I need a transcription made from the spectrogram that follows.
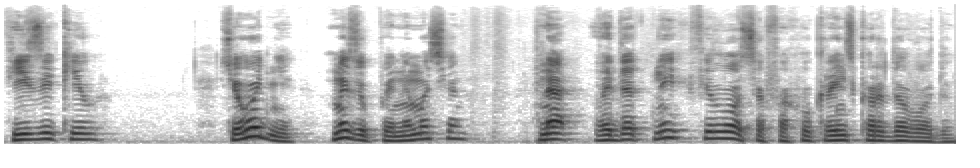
фізиків. Сьогодні ми зупинимося на видатних філософах українського родоводу.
